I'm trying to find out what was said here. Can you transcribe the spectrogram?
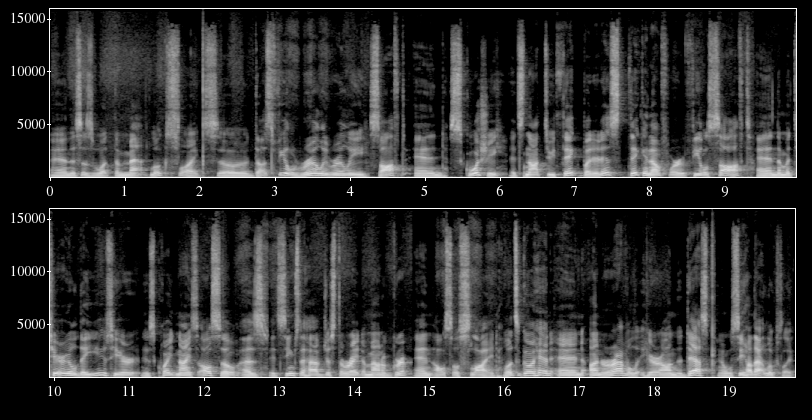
And this is what the mat looks like. So it does feel really, really soft and squishy. It's not too thick, but it is thick enough where it feels soft. And the material they use here is quite nice also, as it seems to have just the right amount of grip and also slide. Let's go ahead and unravel it here on the desk and we'll see how that looks like.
